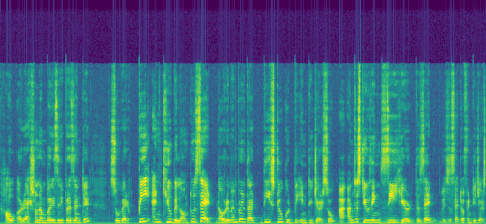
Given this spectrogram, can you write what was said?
how a rational number is represented so where P and Q belong to Z. Now remember that these two could be integers. So I am just using Z here, the Z, which is a set of integers,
